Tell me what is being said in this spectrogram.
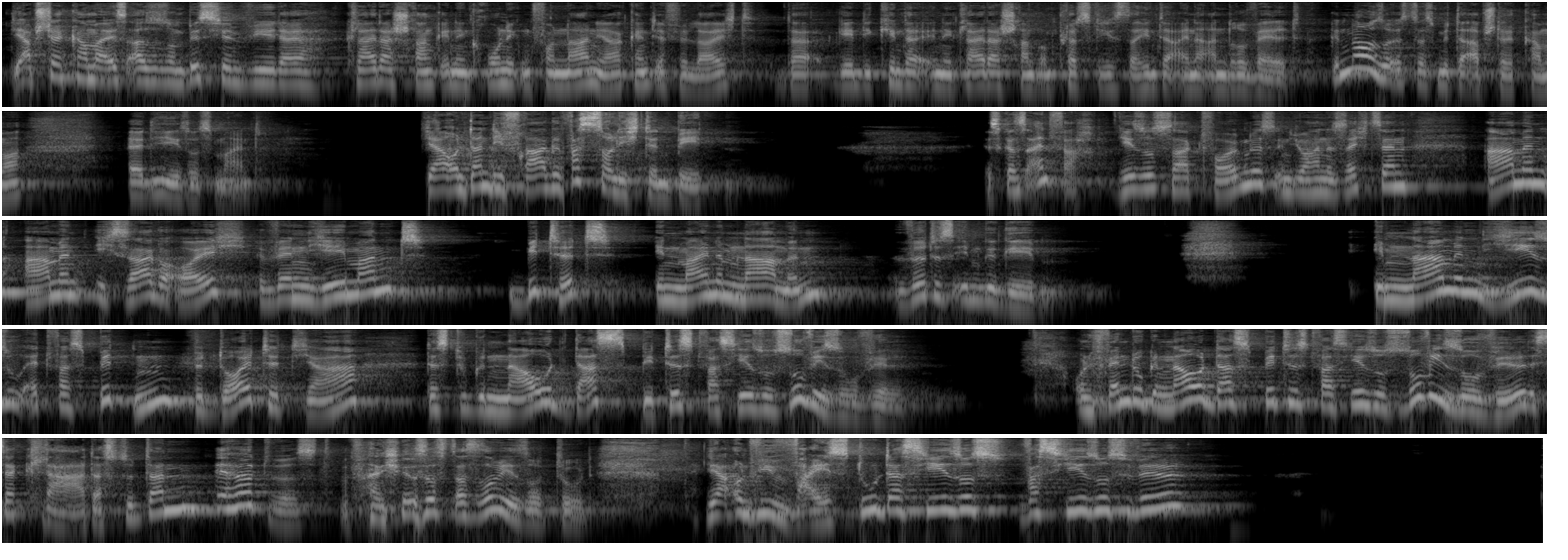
Die Abstellkammer ist also so ein bisschen wie der Kleiderschrank in den Chroniken von Narnia, kennt ihr vielleicht. Da gehen die Kinder in den Kleiderschrank und plötzlich ist dahinter eine andere Welt. Genauso ist das mit der Abstellkammer, äh, die Jesus meint. Ja, und dann die Frage, was soll ich denn beten? Ist ganz einfach. Jesus sagt Folgendes in Johannes 16, Amen, Amen, ich sage euch, wenn jemand bittet in meinem Namen, wird es ihm gegeben. Im Namen Jesu etwas bitten bedeutet ja, dass du genau das bittest, was Jesus sowieso will. Und wenn du genau das bittest, was Jesus sowieso will, ist ja klar, dass du dann erhört wirst, weil Jesus das sowieso tut. Ja, und wie weißt du, dass Jesus, was Jesus will?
